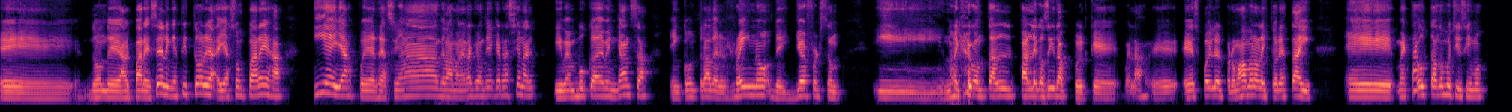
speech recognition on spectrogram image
eh, donde al parecer en esta historia ellas son pareja y ella pues reacciona de la manera que no tiene que reaccionar y va en busca de venganza en contra del reino de Jefferson y no hay que contar un par de cositas porque. Eh, es spoiler, pero más o menos la historia está ahí. Eh, me está gustando muchísimo.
